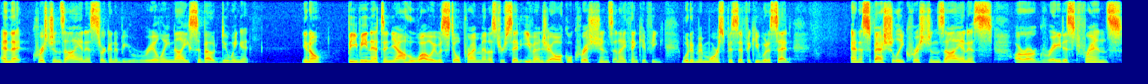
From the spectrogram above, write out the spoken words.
And that Christian Zionists are going to be really nice about doing it. You know, Bibi Netanyahu, while he was still prime minister, said evangelical Christians, and I think if he would have been more specific, he would have said, and especially Christian Zionists are our greatest friends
